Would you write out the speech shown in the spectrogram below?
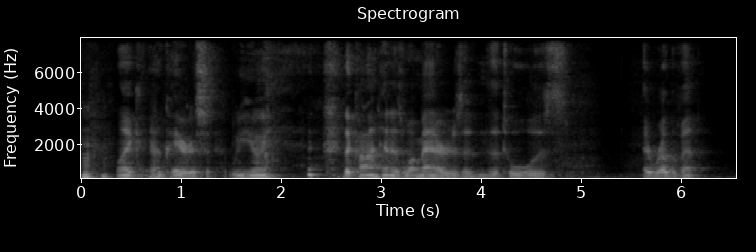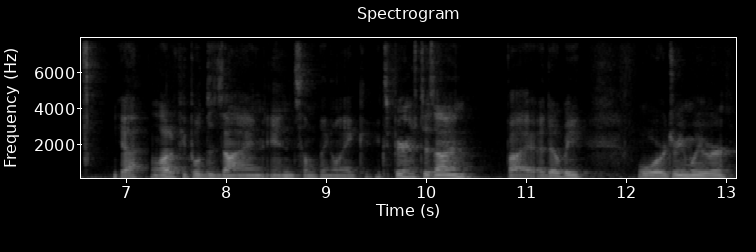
like, who cares? We, you know, the content is what matters, and the tool is irrelevant. yeah, a lot of people design in something like Experience Design by Adobe or Dreamweaver,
